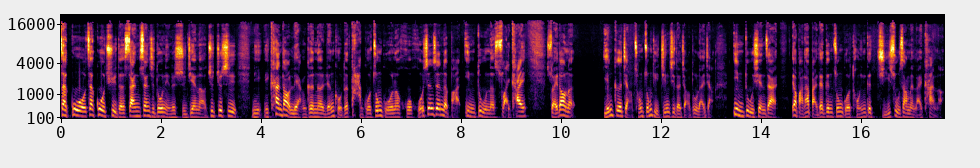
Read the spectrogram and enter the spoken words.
在过在过去的三三十多年的时间呢，就就是你你看到两个呢人口的大国，中国呢活活生生的把印度呢甩开，甩到呢，严格讲，从总体经济的角度来讲，印度现在要把它摆在跟中国同一个级数上面来看了，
